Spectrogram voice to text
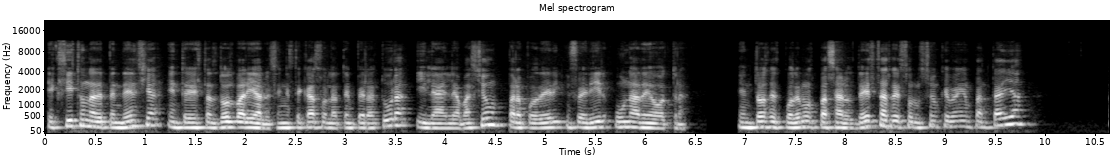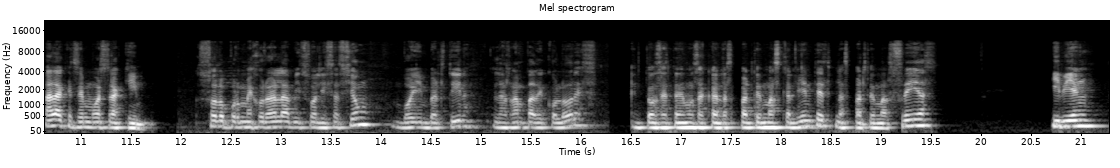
existe una dependencia entre estas dos variables, en este caso la temperatura y la elevación, para poder inferir una de otra. Entonces podemos pasar de esta resolución que ven en pantalla a la que se muestra aquí. Solo por mejorar la visualización voy a invertir la rampa de colores. Entonces tenemos acá las partes más calientes, las partes más frías. Y bien,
